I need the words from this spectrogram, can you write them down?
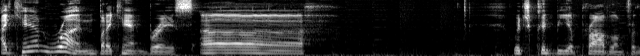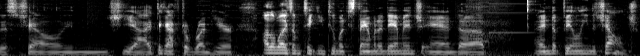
I can run, but I can't brace. Uh which could be a problem for this challenge. Yeah, I think I have to run here. Otherwise, I'm taking too much stamina damage, and uh, I end up failing the challenge.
